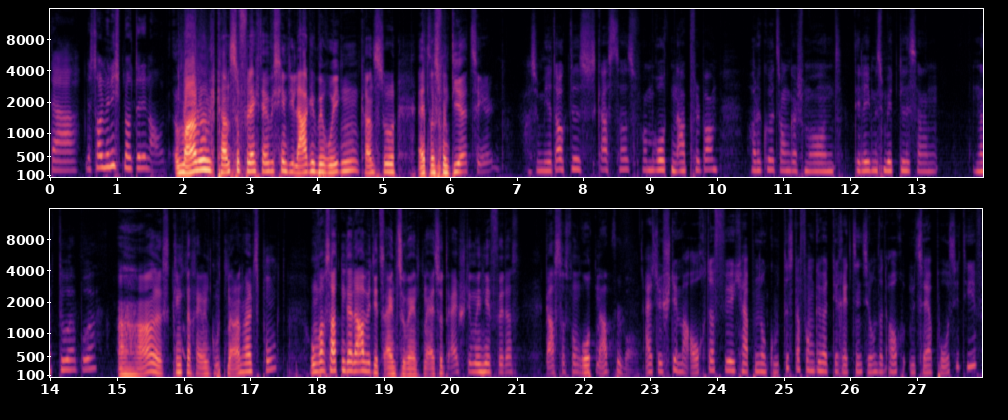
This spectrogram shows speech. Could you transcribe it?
da. Das soll mir nicht mehr unter den Augen. Manuel, kannst du vielleicht ein bisschen die Lage beruhigen? Kannst du etwas von dir erzählen? Also mir taugt das Gasthaus vom Roten Apfelbaum, hat ein gutes Engagement und die Lebensmittel sind naturpur. Aha, das klingt nach einem guten Anhaltspunkt. Und was hat denn der David jetzt einzuwenden? Also drei Stimmen hier für das Gasthaus vom Roten Apfelbaum. Also ich stimme auch dafür. Ich habe nur Gutes davon gehört. Die Rezension war auch sehr positiv.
